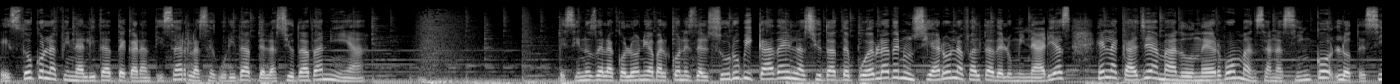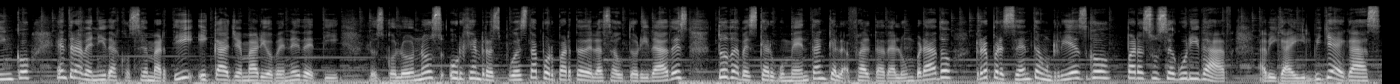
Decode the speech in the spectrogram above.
esto con la finalidad de garantizar la seguridad de la ciudadanía. Vecinos de la colonia Balcones del Sur, ubicada en la ciudad de Puebla, denunciaron la falta de luminarias en la calle Amado Nervo, Manzana 5, Lote 5, entre Avenida José Martí y calle Mario Benedetti. Los colonos urgen respuesta por parte de las autoridades, toda vez que argumentan que la falta de alumbrado representa un riesgo para su seguridad. Abigail Villegas,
